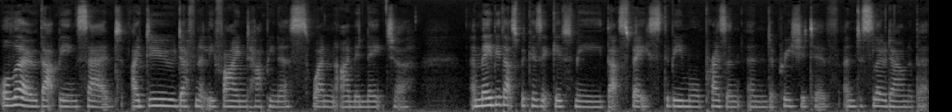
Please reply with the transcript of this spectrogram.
Although, that being said, I do definitely find happiness when I'm in nature, and maybe that's because it gives me that space to be more present and appreciative and to slow down a bit.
